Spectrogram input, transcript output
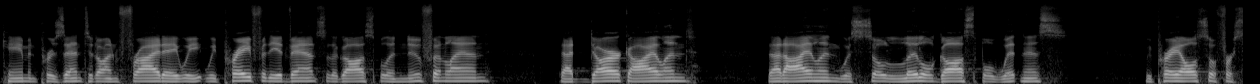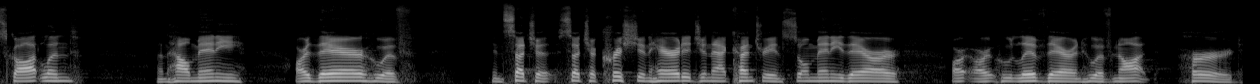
came and presented on Friday. We, we pray for the advance of the gospel in Newfoundland, that dark island, that island with so little gospel witness. We pray also for Scotland and how many are there who have in such a such a Christian heritage in that country, and so many there are, are, are who live there and who have not heard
